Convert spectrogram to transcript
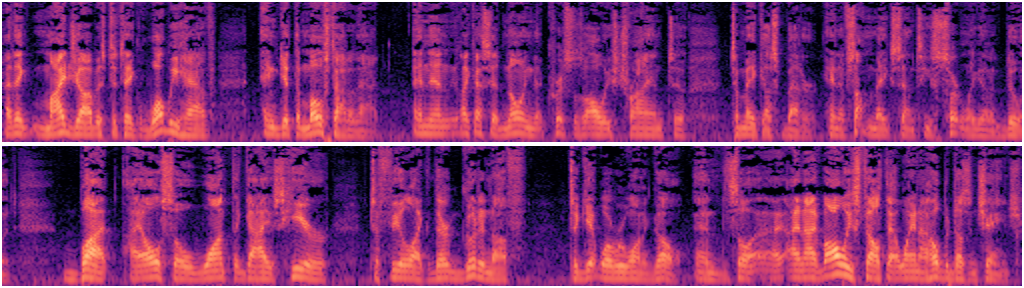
I think my job is to take what we have and get the most out of that, and then, like I said, knowing that Chris is always trying to to make us better, and if something makes sense, he's certainly going to do it. But I also want the guys here to feel like they're good enough to get where we want to go. And so, I, and I've always felt that way, and I hope it doesn't change.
